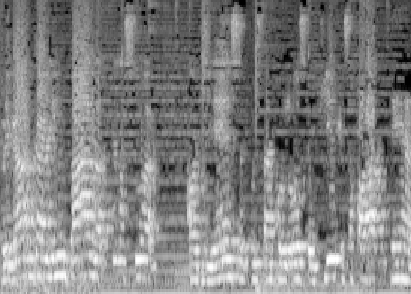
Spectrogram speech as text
Obrigado, Carlinhos Bala, pela sua audiência, por estar conosco aqui, que essa palavra tenha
